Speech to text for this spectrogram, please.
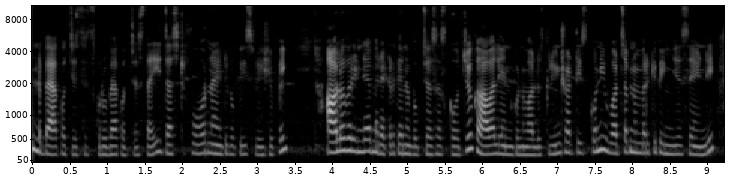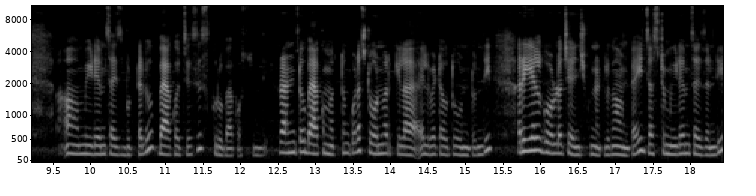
అండ్ బ్యాక్ వచ్చేసి స్క్రూ బ్యాక్ వచ్చేస్తాయి. Just four ninety rupees free shipping. All over India మీరు ఎక్కడికైనా బుక్ చేసేసుకోవచ్చు. కావాలి అనుకున్న వాళ్ళు స్క్రీన్ షాట్ తీసుకొని వాట్సాప్ నెంబర్కి పింగ్ చేసేయండి. మీడియం సైజ్ బుట్టలు బ్యాక్ వచ్చేసి స్క్రూ బ్యాక్ వస్తుంది. ఫ్రంట్ బ్యాక్ మొత్తం కూడా స్టోన్ వర్క్ ఇలా ఎలివేట్ అవుతూ ఉంటుంది. రియల్ గోల్డ్లో చేయించుకున్నట్లుగా ఉంటాయి. జస్ట్ మీడియం సైజ్ అండి.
